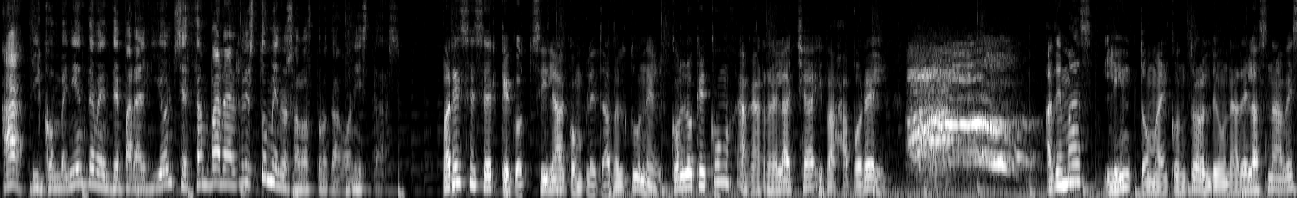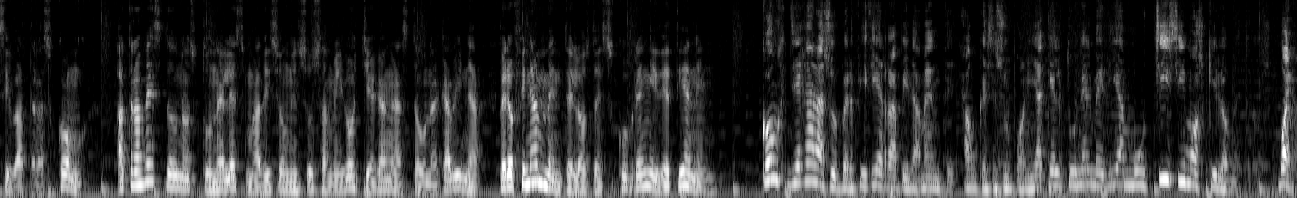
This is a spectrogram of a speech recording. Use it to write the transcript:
Ah, y convenientemente para el guion se zampan al resto menos a los protagonistas. Parece ser que Godzilla ha completado el túnel, con lo que Kong agarra el hacha y baja por él. Además, Lin toma el control de una de las naves y va tras Kong, a través de unos túneles, Madison y sus amigos llegan hasta una cabina, pero finalmente los descubren y detienen. Kong llega a la superficie rápidamente, aunque se suponía que el túnel medía muchísimos kilómetros. Bueno,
